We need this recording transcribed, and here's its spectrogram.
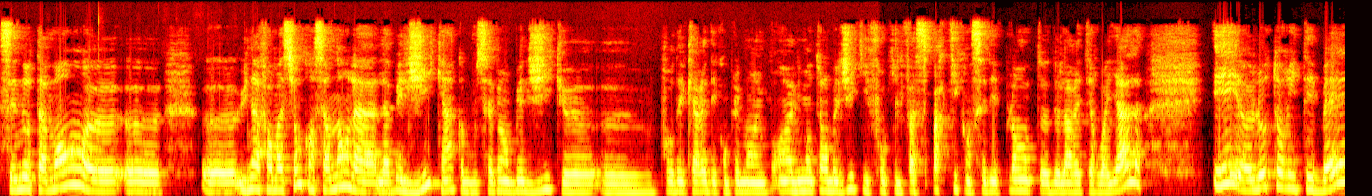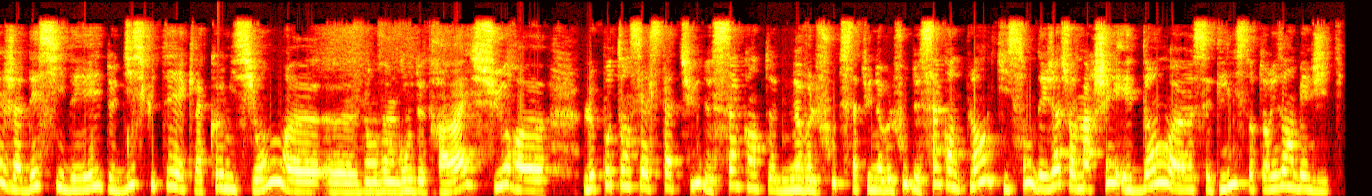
C'est notamment une information concernant la, Belgique. Hein. Comme vous savez en Belgique, pour déclarer des compléments alimentaires en Belgique, il faut qu'ils fassent partie quand c'est des plantes de l'arrêté royal. Et euh, l'autorité belge a décidé de discuter avec la commission euh, euh, dans un groupe de travail sur le potentiel statut de 50 novel food, statut novel food de 50 plantes qui sont déjà sur le marché et dans cette liste autorisée en Belgique.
